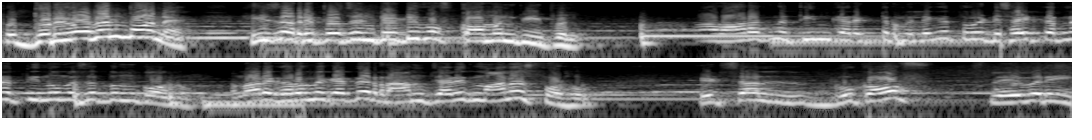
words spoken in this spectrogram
तो दुर्योधन कौन है? He is a representative of common people Mahabharat में तीन कैरेक्टर मिलेंगे, तुम्हें डिसाइड करना है तीनों में से तुम कौन हो। हमारे घरों में कहते हैं, रामचरित मानस पढ़ो। It's a book of slavery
